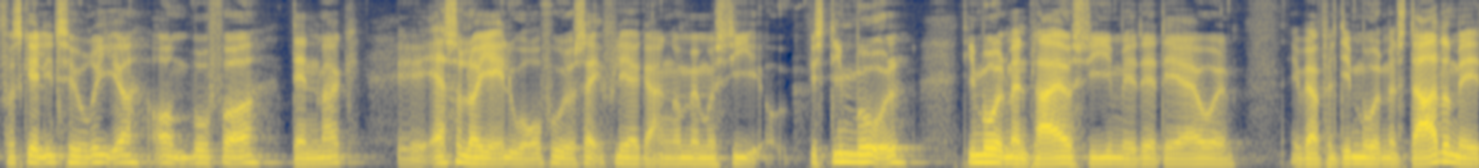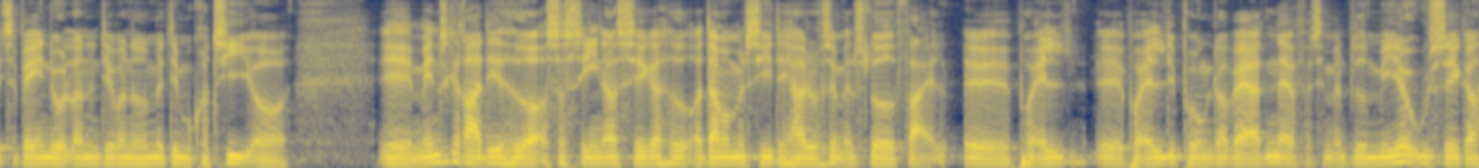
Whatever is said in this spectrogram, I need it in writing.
forskellige teorier om, hvorfor Danmark øh, er så lojal over for USA flere gange, og man må sige, hvis de mål, de mål, man plejer at sige med det, det er jo øh, i hvert fald det mål, man startede med tilbage i nullerne, det var noget med demokrati og øh, menneskerettigheder, og så senere sikkerhed, og der må man sige, det har du simpelthen slået fejl øh, på, alle, øh, på alle de punkter. Verden er simpelthen blevet mere usikker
